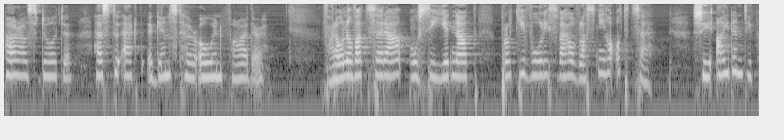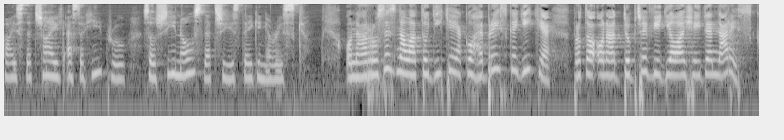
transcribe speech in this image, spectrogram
Pharaoh's daughter has to act against her own father. Faraonova dcera musí jednat proti vůli svého vlastního otce. She identifies the child as a Hebrew, so she knows that she is taking a risk. Ona rozeznala to dítě jako hebrejské dítě, proto ona dobře věděla, že jde na risk.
